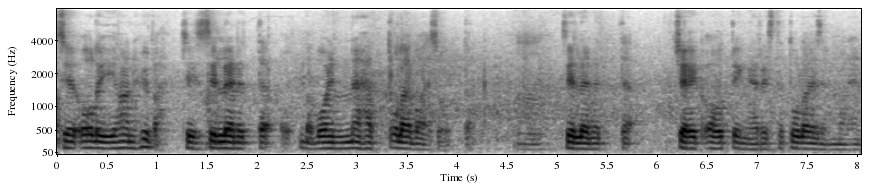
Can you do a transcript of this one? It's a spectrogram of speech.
se oli ihan hyvä. Siis silleen, että mä voin nähdä tulevaisuutta. mm, Silleen, että Jake Oettingerista tulee semmoinen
